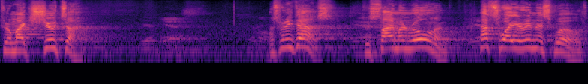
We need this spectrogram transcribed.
through Mike Shooter. That's what he does. Through Simon Rowland. That's why you're in this world.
